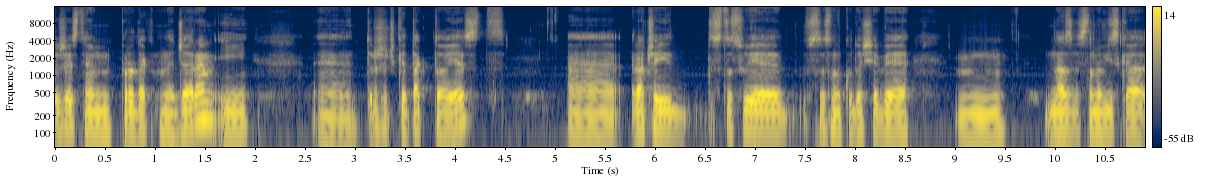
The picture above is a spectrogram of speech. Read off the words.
że jestem product managerem i troszeczkę tak to jest. E, raczej stosuję w stosunku do siebie mm, nazwę stanowiska,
